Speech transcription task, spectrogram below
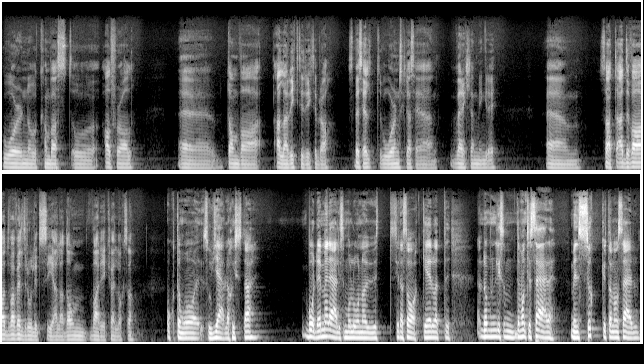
Warren och Combust och All for All. Eh, de var alla riktigt, riktigt bra. Speciellt Warren skulle jag säga verkligen min grej. Um, så att ja, det, var, det var väldigt roligt att se alla dem varje kväll också. Och de var så jävla schyssta. Både med det här liksom att låna ut sina saker och att de liksom, det var inte så här med en suck utan de så här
